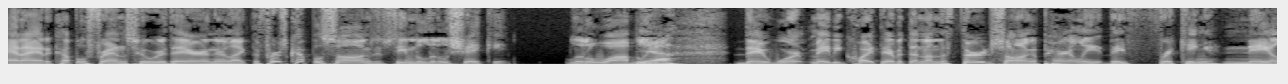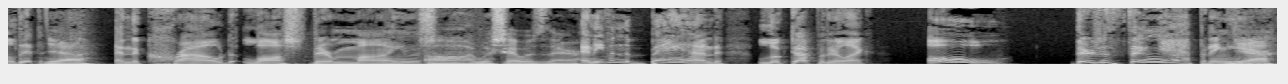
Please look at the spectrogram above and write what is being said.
And I had a couple friends who were there and they're like the first couple songs it seemed a little shaky, little wobbly. Yeah. They weren't maybe quite there, but then on the third song apparently they freaking nailed it. Yeah. And the crowd lost their minds. Oh, I wish I was there. And even the band looked up and they're like, oh, there's a thing happening here. Yeah.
